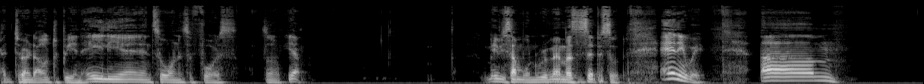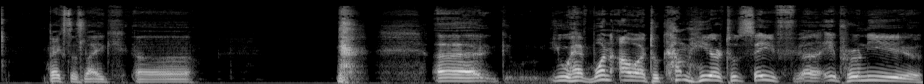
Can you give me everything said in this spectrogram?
It turned out to be an alien and so on and so forth. So yeah, maybe someone remembers this episode. Anyway, um, Baxter's like. Uh, uh, you have one hour to come here to save uh, April O'Neil.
